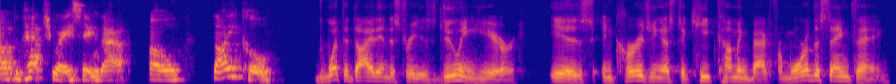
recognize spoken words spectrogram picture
are perpetuating that whole cycle what the diet industry is doing here is encouraging us to keep coming back for more of the same thing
